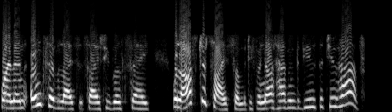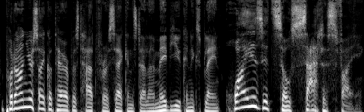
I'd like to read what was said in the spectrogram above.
while an uncivilized society will say, will ostracize somebody for not having the views that you have. Put on your psychotherapist hat for a second, Stella, and maybe you can explain why is it so satisfying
